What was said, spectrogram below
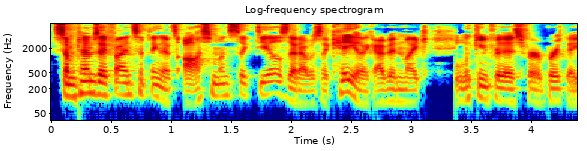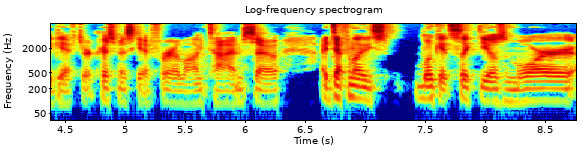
sometimes I find something that's awesome on Slick Deals that I was like, hey, like I've been like looking for this for a birthday gift or a Christmas gift for a long time. So I definitely look at Slick Deals more,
